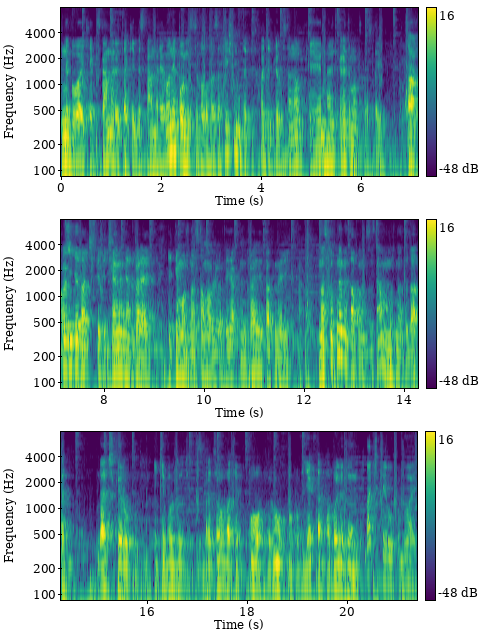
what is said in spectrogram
Вони бувають як з камери, так і без камери. Вони повністю вологозахищені та підходять для установки на відкритому просторі. Також є датчики відчинення дверей, які можна встановлювати як на двері, так і на вікна. Наступним етапом системи можна додати датчики руху, які будуть спрацьовувати по руху об'єкта або людини. Датчики руху бувають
